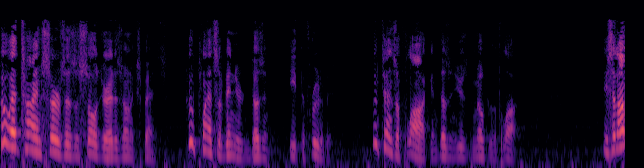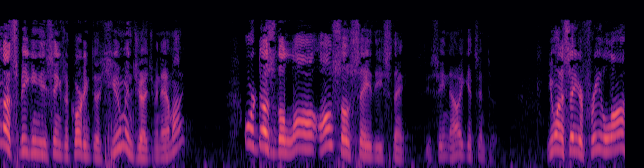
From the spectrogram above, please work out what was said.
Who at times serves as a soldier at his own expense? Who plants a vineyard and doesn't eat the fruit of it? Who tends a flock and doesn't use the milk of the flock? He said, I'm not speaking these things according to human judgment, am I? Or does the law also say these things? Do you see? Now he gets into it. You want to say you're free of the law?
